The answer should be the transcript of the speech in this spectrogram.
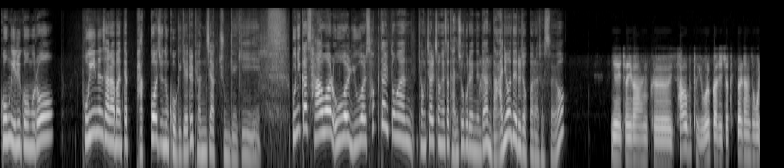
010으로 보이는 사람한테 바꿔주는 고기계를 변작 중계기. 보니까 4월, 5월, 6월 석 달 동안 경찰청에서 단속을 했는데 한 만여 대를 적발하셨어요? 예, 저희가 한 그 4월부터 6월까지 저 특별 단속을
